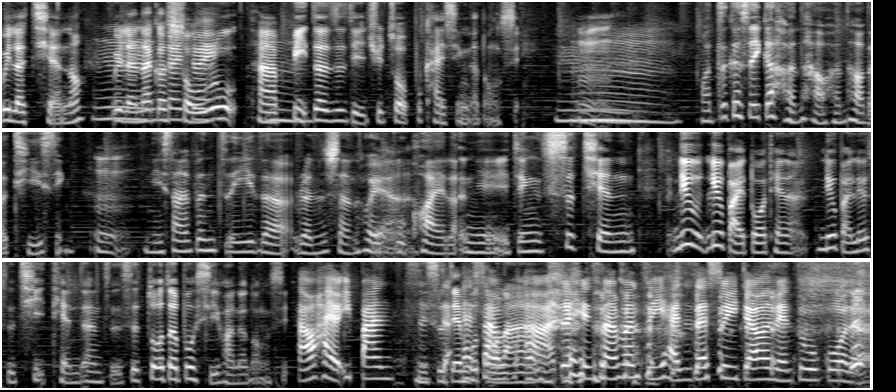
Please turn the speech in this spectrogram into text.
为了钱哦，嗯为了那个对对收入，他嗯逼着自己去做不开心的东西。嗯，嗯，哇，这个是一个很好很好的提醒。嗯，你三分之一的人生会对啊不快乐。你已经四千六六百多天了，六百六十七天这样子，是做着不喜欢的东西。然后还有一半是你时间不在多啦三啊，对，三分之一还是在睡觉那边度过的。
